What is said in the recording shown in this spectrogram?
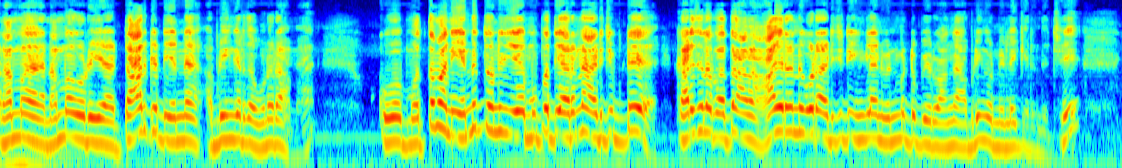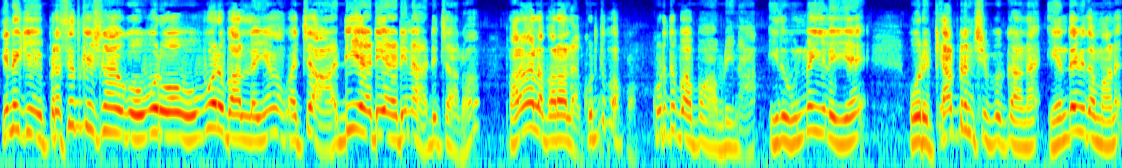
நம்ம நம்மளுடைய டார்கெட் என்ன அப்படிங்கிறத உணராமல் மொத்தமாக நீ என்ன தொண்ணூற்றி முப்பத்தி ஆறு ரன் அடிச்சுட்டு கடைசியில் பார்த்தா அவன் ஆயிரம் ரன் கூட அடிச்சுட்டு இங்கிலாந்து வின் பண்ணிட்டு போயிடுவாங்க அப்படிங்கிற ஒரு நிலைக்கு இருந்துச்சு. இன்னைக்கு பிரசித் கிருஷ்ணாவுக்கு ஒவ்வொரு ஒவ்வொரு பால்லையும் வச்சு அடி அடி அடின்னு அடித்தாலும் பரவாயில்ல பரவாயில்ல கொடுத்து பார்ப்போம் கொடுத்து பார்ப்போம் அப்படின்னா இது உண்மையிலேயே ஒரு கேப்டன்ஷிப்புக்கான எந்த விதமான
